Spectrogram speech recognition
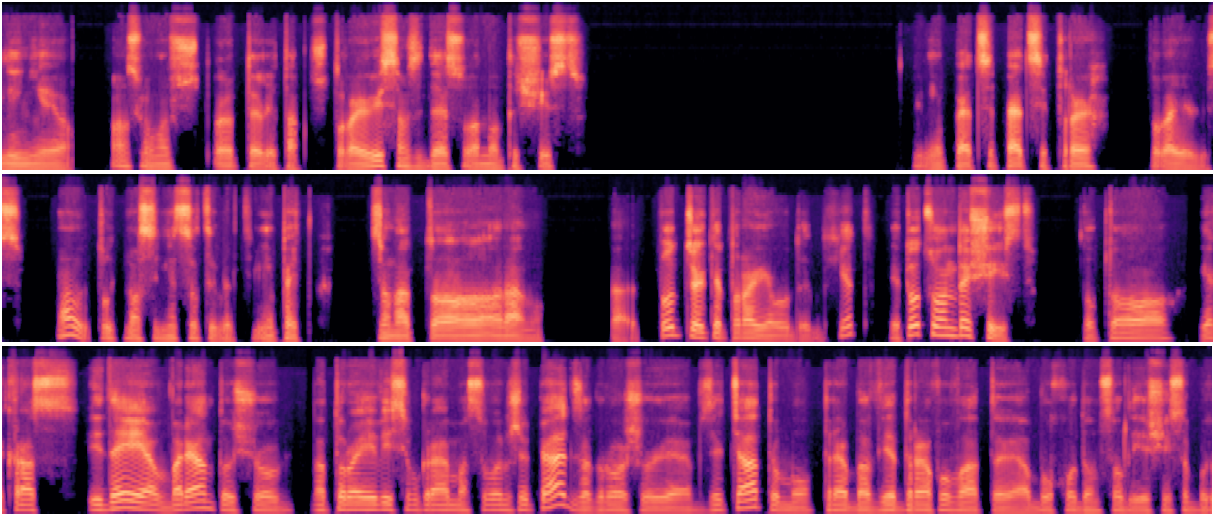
лінією. Ось воно 4 так, 4 8 з ds, воно t 6. Лінія 5 це 5 це 3, 4 8. Ну, тут у нас ініціатива. Лінія 5 занадто рано. Тут тільки тура є один хід, і тут слон d6. Тобто, якраз ідея варіанту, що на тура е 8 граємо слон g5, загрожує взяття, тому треба відреагувати або ходом слон е 6 або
